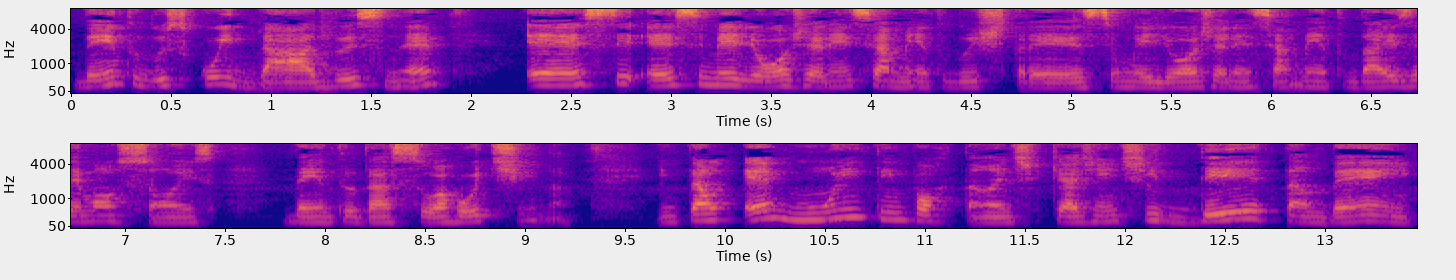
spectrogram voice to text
dentro dos cuidados, né? esse, esse melhor gerenciamento do estresse, o melhor gerenciamento das emoções dentro da sua rotina. Então, é muito importante que a gente dê também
